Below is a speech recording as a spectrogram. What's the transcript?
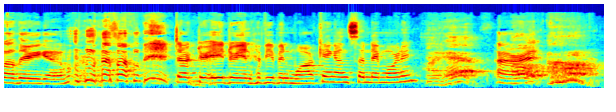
Well, there you go. Dr. Adrian, have you been walking on Sunday morning? I have. All oh. right.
